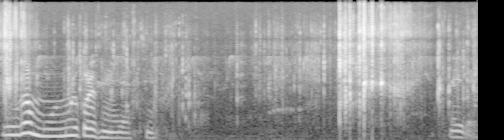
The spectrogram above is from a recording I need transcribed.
পুরো মুড়মুড় করে ভেঙে যাচ্ছে। এই দেখ।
